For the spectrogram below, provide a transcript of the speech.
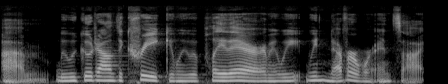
um, we would go down the creek and we would play there. I mean, we we never were inside.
